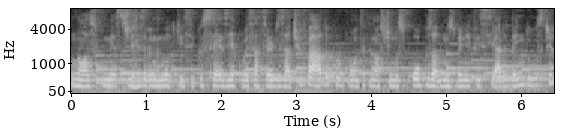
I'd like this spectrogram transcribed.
nós recebemos a notícia que o SESI ia começar a ser desativado por conta que nós tínhamos poucos alunos beneficiários da indústria,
